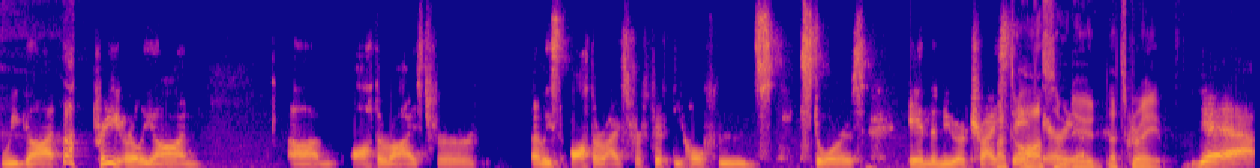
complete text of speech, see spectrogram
we got pretty early on um, authorized for at least authorized for 50 Whole Foods stores in the New York tri-state That's awesome, area. dude. That's great. Yeah,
